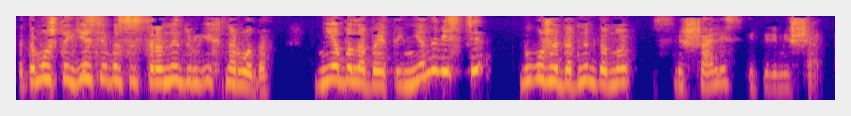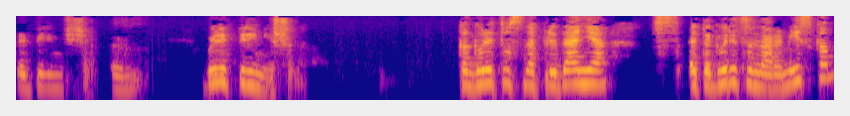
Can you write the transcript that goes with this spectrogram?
Потому что если бы со стороны других народов не было бы этой ненависти, мы уже давным-давно смешались и перемешали, э, перемешали, э, были перемешаны. Как говорит устное предание, это говорится на арамейском,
